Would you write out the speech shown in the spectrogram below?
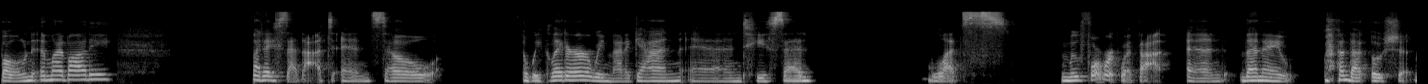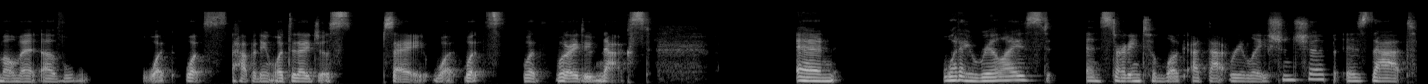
bone in my body. But I said that. And so a week later, we met again, and he said, Let's move forward with that. And then I had that oh shit moment of what what's happening? What did I just say? What what's what what do I do next? And what I realized and starting to look at that relationship is that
